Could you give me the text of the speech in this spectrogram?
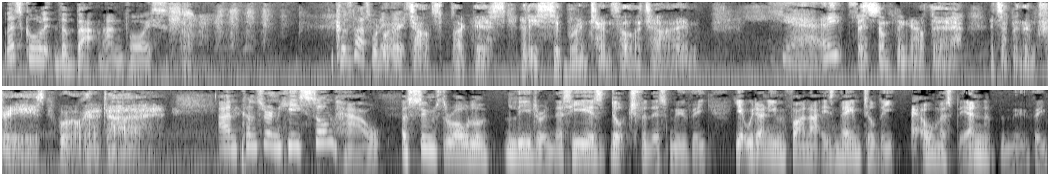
let's call it the Batman voice. Because that's what it he talks like this, and he's super intense all the time. Yeah, and it's There's something out there. It's up in them trees. We're all gonna die. And considering he somehow assumes the role of leader in this, he is Dutch for this movie, yet we don't even find out his name till the almost the end of the movie.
